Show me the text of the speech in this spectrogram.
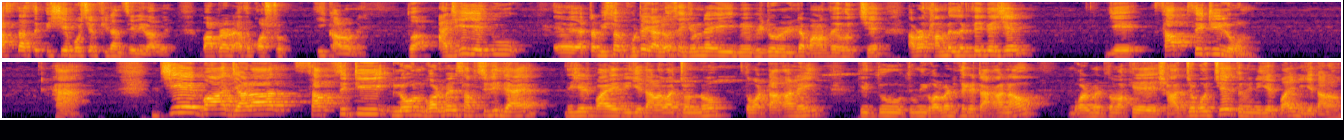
আস্তে আস্তে পিছিয়ে পড়ছেন ফিনান্সিয়ালিভাবে বা আপনার এত কষ্ট কী কারণে? তো আজকে যেহেতু একটা বিষয় ঘটে গেল, সেই জন্য এই ভিডিও রিলটা বানাতে হচ্ছে। আপনারা থাম্বেল দেখতেই পেয়েছেন যে সাবসিডি লোন হ্যাঁ। যে বা যারা সাবসিডি লোন গভর্নমেন্ট সাবসিডি দেয়, নিজের পায়ে নিজে দাঁড়াবার জন্য, তোমার টাকা নেই, কিন্তু তুমি গভর্নমেন্ট থেকে টাকা নাও গভর্নমেন্ট তোমাকে সাহায্য করছে, তুমি নিজের পায়ে নিজে দাঁড়াও।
